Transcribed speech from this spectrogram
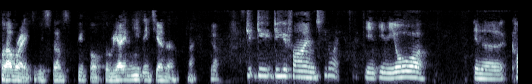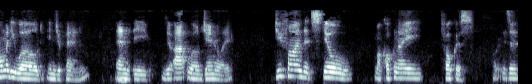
collaborate with those people who really need each other. Right? Yeah. Do, do, you, do you find in, in your, in the comedy world in Japan and the, the art world generally, do you find that still Makokunai focus is it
